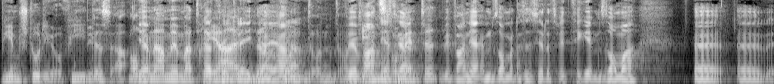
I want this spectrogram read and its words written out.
Wie im Studio, wie das Aufnahmematerial Ja, tatsächlich, ne? ja, ja. und, und, und wir die waren jetzt Instrumente. ja, wir waren ja im Sommer, das ist ja das Witzige im Sommer, äh, äh,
